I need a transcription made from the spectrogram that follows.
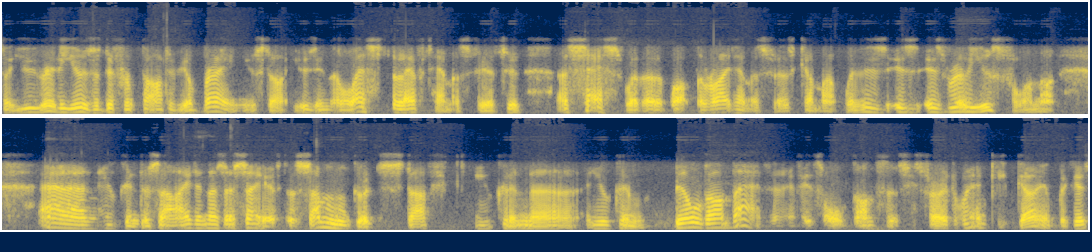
So you really use a different part of your brain. You start using the left, left hemisphere to assess whether what the right hemisphere has come up with is, is, is really useful or not. And you can decide, and as I say, if there's some good stuff, you can uh, you can build on that. And if it's all nonsense, you throw it away and keep going because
